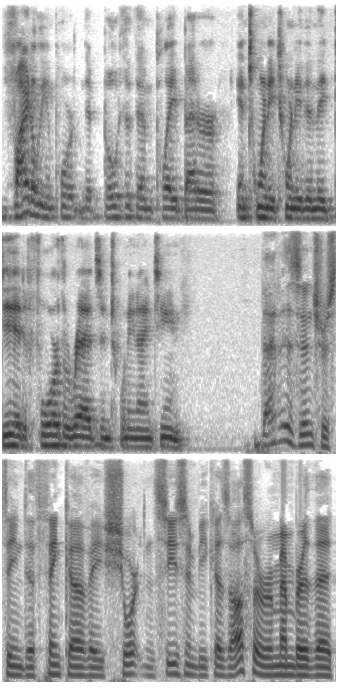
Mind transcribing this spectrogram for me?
vitally important that both of them play better in 2020 than they did for the Reds in 2019. That is interesting to think of a shortened season because also remember that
